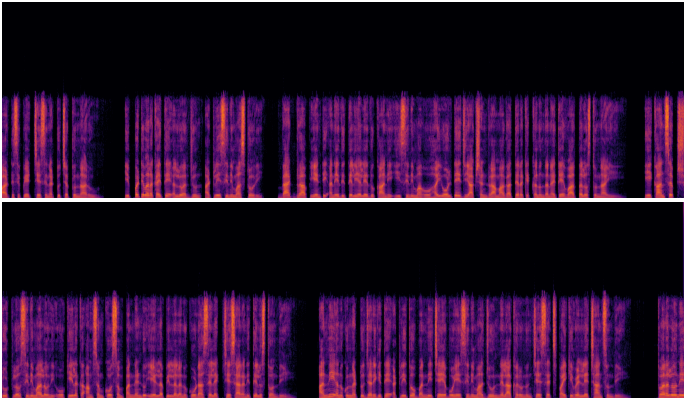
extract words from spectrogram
పార్టిసిపేట్ చేసినట్టు చెప్తున్నారు. ఇప్పటివరకైతే Allu Arjun Atlee cinema story backdrop ఏంటి అనేది తెలియలేదు కానీ ఈ సినిమా ఓ హై వోల్టేజ్ యాక్షన్ డ్రామాగా తెరకెక్కనుందనైతే వార్తలొస్తున్నాయి. ఈ కాన్సెప్ట్ షూట్లో సినిమాలోని ఓ కీలక అంశం కోసం పన్నెండు ఏళ్ళ పిల్లలను కూడా సెలెక్ట్ చేశారని తెలుస్తోంది. అన్నీ అనుకున్నట్టు జరిగితే అట్లీతో బన్నీ చేయబోయే సినిమా జూన్ నెలాఖరు నుంచే సెట్స్ పైకి వెళ్ళే ఛాన్సుంది. త్వరలోనే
